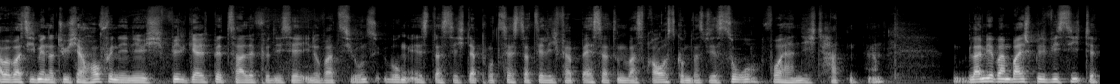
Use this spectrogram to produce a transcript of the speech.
Aber was ich mir natürlich erhoffe, indem ich viel Geld bezahle für diese Innovationsübung, ist, dass sich der Prozess tatsächlich verbessert und was rauskommt, was wir so vorher nicht hatten. Ja. Bleiben wir beim Beispiel Visite.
